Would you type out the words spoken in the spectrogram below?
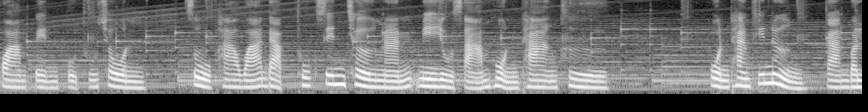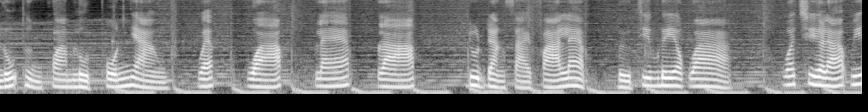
ความเป็นปุถุชน สู่ภาวะดับทุกสิ้นเชิงนั้นมีอยู่สามหนทางคือ หนทางที่หนึ่งการบรรลุถึงความหลุดพ้นอย่างแวบวาบแลบปลาบดุดดั่งสายฟ้าแลบหรือที่เรียกว่าวชิระวิ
